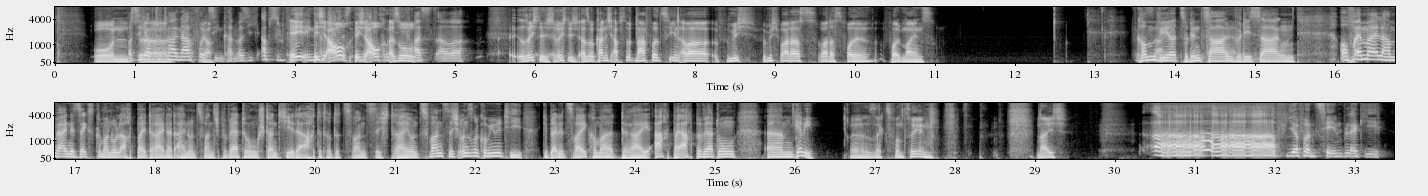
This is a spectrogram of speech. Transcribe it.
und, was ich auch äh, total nachvollziehen kann, was ich absolut Ey, verstehen ich kann, auch, das Ding ich auch, also- Passt, aber Richtig, richtig. Also kann ich absolut nachvollziehen, aber für mich, für mich war das, war das voll, voll meins. Kommen sagen, wir zu den Zahlen, würde ich sagen. Auf MRL haben wir eine 6,08 bei 321 Bewertungen. Stand hier der 8.3.2023. Unsere Community gibt eine 2,38 bei 8 Bewertungen. Ähm, Gabby. Äh, sechs von zehn. Nein. Ah, 4 von 10 Blackie.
